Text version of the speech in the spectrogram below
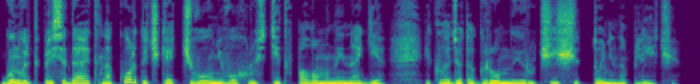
Гунвальд приседает на корточке, отчего у него хрустит в поломанной ноге, и кладет огромные ручищи Тони на плечи.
